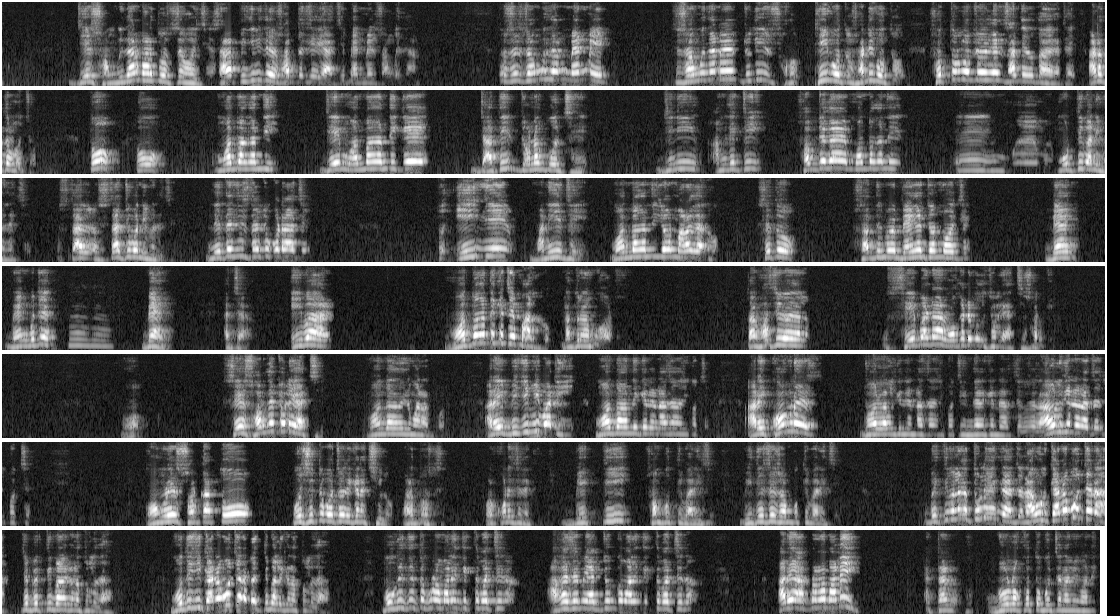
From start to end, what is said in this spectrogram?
যে সংবিধান ভারতবর্ষে হয়েছে, সারা পৃথিবীতে সব দেশেই আছে ম্যানমেড সংবিধান। তো সেই সংবিধান ম্যানমেড সে সংবিধানে যদি স- ঠিক হতো, সঠিক হতো, সত্তর বছর হয়ে গেছে, স্বাধীনতা হয়ে গেছে, আটাত্তর বছর। তো তো মহাত্মা গান্ধী, যে মহাত্মা গান্ধীকে জাতির জনক বলছে, যিনি, আমি দেখছি সব জায়গায় মহাত্মা গান্ধী মূর্তি বানিয়ে ফেলেছে স্ট্যাচু বানিয়ে ফেলেছে নেতাজি স্ট্যাচু কটা আছে? তো এই যে বানিয়েছে মহাত্মা গান্ধী যখন মারা গেল সে তো সাত দিন পরে ব্যাঙের জন্ম হয়েছে। ব্যাং ব্যাং বোঝেন? হুম হুম। ব্যাং আচ্ছা এইবার মহাত্মা গান্ধীকে যে মারলো নাথুরাম গড় তার ফাঁসি হয়ে গেল। সে বাটা রকেটের মধ্যে চলে যাচ্ছে স্বর্গে ম- সে স্বর্গে চলে যাচ্ছে, মহাত্মা গান্ধীকে মারার পর। আর এই বিজেপি পার্টি মহাত্মা গান্ধীকে নিয়ে নাচানাচি করছে। আর এই কংগ্রেস জওয়াহরলালকে নিয়ে নাচানাচি করছে, ইন্দিরাকে নাচানাচি করছে, রাহুলকে নিয়ে নাচানাচি করছে। কংগ্রেস সরকার তো পঁয়ষট্টি বছর এখানে ছিল ভারতবর্ষে। ওরা করেছে নাকি? ব্যক্তি সম্পত্তি বাড়িয়েছে, বিদেশে সম্পত্তি বাড়িয়েছে। ব্যক্তি মালিকা তুলে দিন রাহুল কেন বলছে না যে ব্যক্তি মালিকানা তুলে দাও? মোদিজি কেন বলছে না ব্যক্তি মালিকানা তুলে দেওয়া? প্রকৃতির তো কোনো মালিক দেখতে পাচ্ছি না। আকাশে আমি একজনকে মালিক দেখতে পাচ্ছি না। আরে, আপনারা মালিক? একটা গ্রহ নক্ষত্র বলছেন আমি মালিক।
